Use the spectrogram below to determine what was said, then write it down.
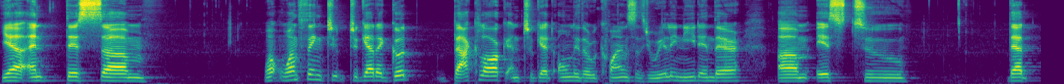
Yeah, and this um, one one thing to to get a good backlog and to get only the requirements that you really need in there um, is to that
